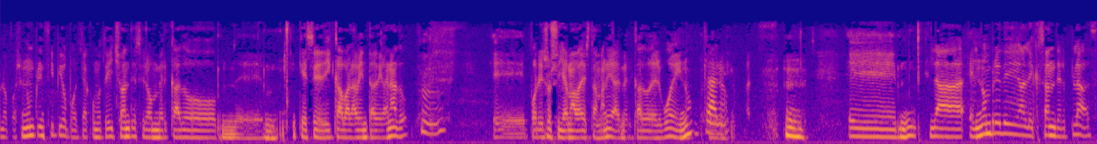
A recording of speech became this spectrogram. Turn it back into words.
Bueno, pues en un principio, pues ya como te he dicho antes, era un mercado eh, que se dedicaba a la venta de ganado. Mm. Eh, por eso se llamaba de esta manera el mercado del buey, ¿no? Claro. Eh, mm, el nombre de Alexander Platz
